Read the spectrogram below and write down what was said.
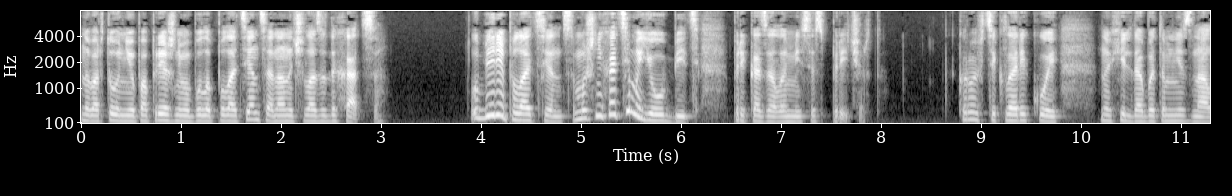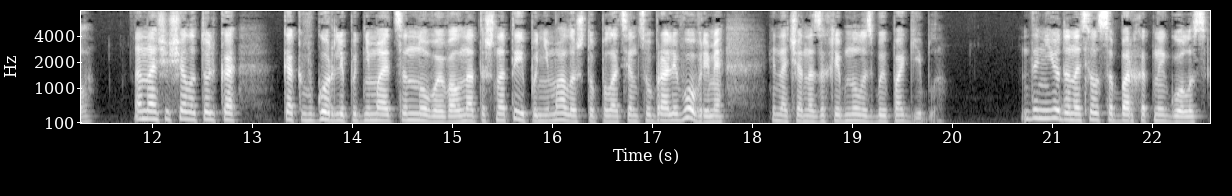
но во рту у нее по-прежнему было полотенце, она начала задыхаться. «Убери полотенце, мы ж не хотим ее убить», — приказала миссис Причард. Кровь текла рекой, но Хильда об этом не знала. Она ощущала только как в горле поднимается новая волна тошноты и понимала, что полотенце убрали вовремя, иначе она захлебнулась бы и погибла. До нее доносился бархатный голос.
